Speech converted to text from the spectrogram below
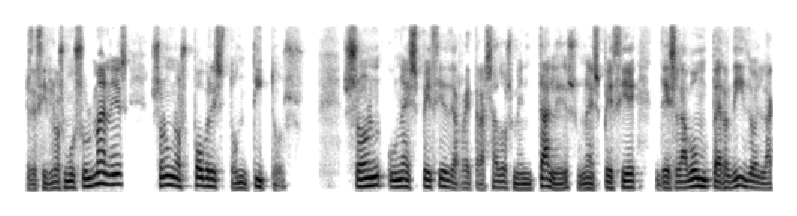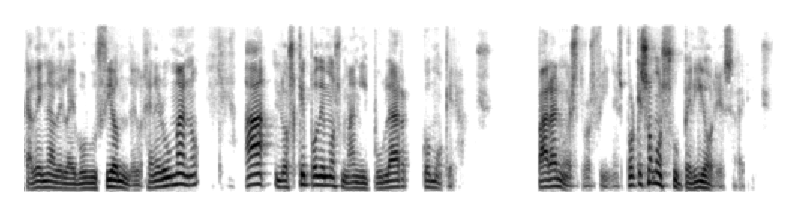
Es decir, los musulmanes son unos pobres tontitos, son una especie de retrasados mentales, una especie de eslabón perdido en la cadena de la evolución del género humano, a los que podemos manipular como queramos, para nuestros fines, porque somos superiores a ellos.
